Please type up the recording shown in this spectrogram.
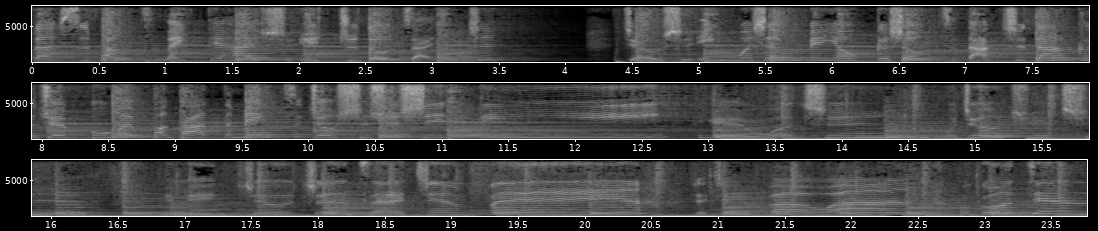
但是胖子每天还是一直都在吃。就是因为身边有个瘦子，大吃大喝却不会胖，他的名字就是徐熙娣。他约我吃，我就去吃，明明就正在减肥，这几百万，不过天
